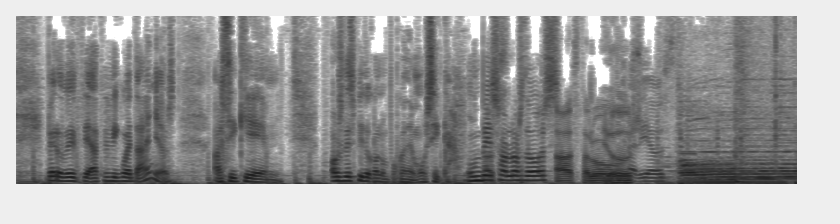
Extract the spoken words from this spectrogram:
pero desde hace 50 años. Así que os despido con un poco de música. Un beso a los dos. Hasta luego. Adiós. Adiós.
